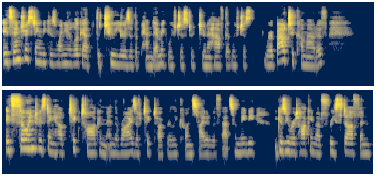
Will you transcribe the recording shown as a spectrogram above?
it's interesting because when you look at the two years of the pandemic, we've just, or two and a half that we've just, we're about to come out of, it's so interesting how TikTok and, and the rise of TikTok really coincided with that. So maybe because you were talking about free stuff and,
